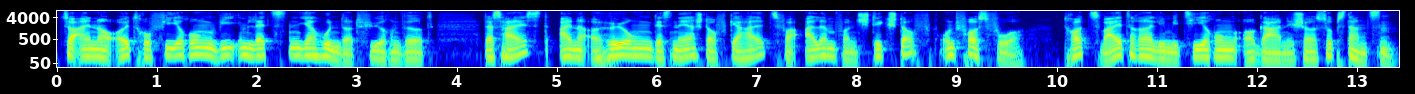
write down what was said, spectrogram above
zu einer Eutrophierung wie im letzten Jahrhundert führen wird, das heißt einer Erhöhung des Nährstoffgehalts vor allem von Stickstoff und Phosphor, trotz weiterer Limitierung organischer Substanzen.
